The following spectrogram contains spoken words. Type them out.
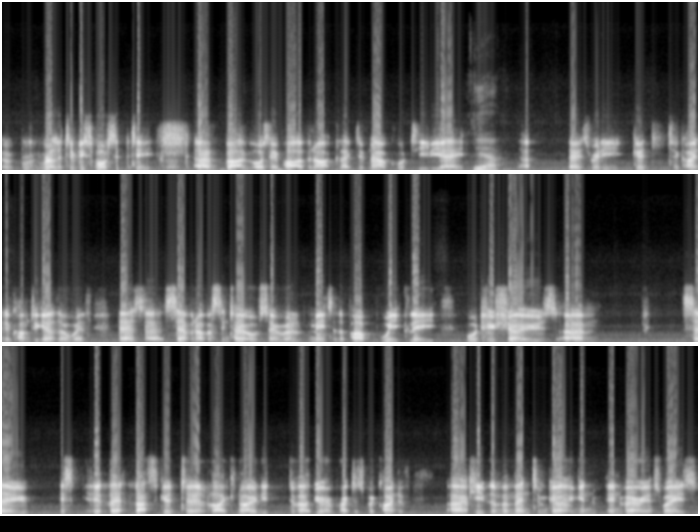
a relatively small city, um, but I'm also part of an art collective now called TVA, yeah. So it's really good to kind of come together with there's uh, seven of us in total. So we'll meet at the pub weekly we'll do shows um, so it's it, that, that's good to like not only develop your own practice but kind of uh, keep the momentum going in, in various ways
